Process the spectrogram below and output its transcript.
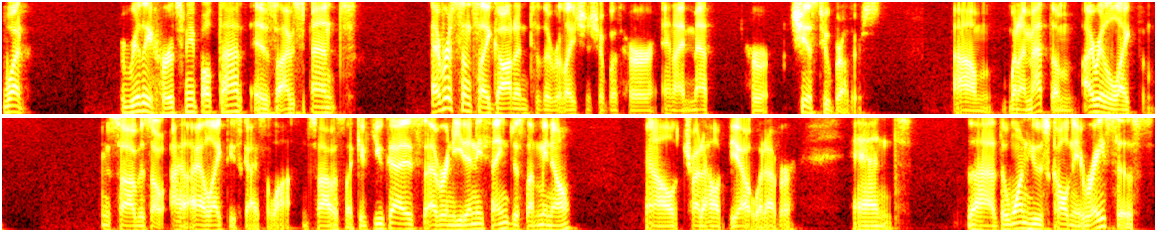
what really hurts me about that is I've spent ever since I got into the relationship with her and I met her, she has two brothers. Um, when I met them, I really liked them. And so I was, I, I like these guys a lot. And so I was like, if you guys ever need anything, just let me know and I'll try to help you out, whatever. And uh, the one who's called me a racist,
